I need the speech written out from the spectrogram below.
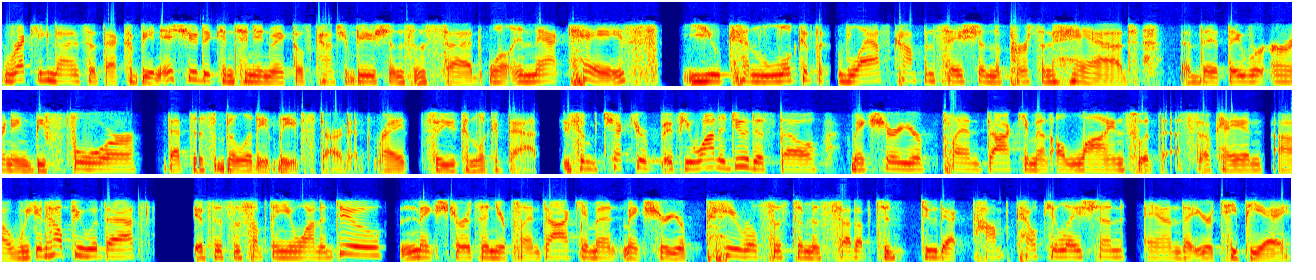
recognized that that could be an issue to continue to make those contributions and said, well, in that case, you can look at the last compensation the person had that they were earning before that disability leave started, right? So you can look at that. So check your, if you want to do this though, make sure your plan document aligns with this, okay? And uh, we can help you with that. If this is something you want to do, make sure it's in your plan document. Make sure your payroll system is set up to do that comp calculation and that your TPA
